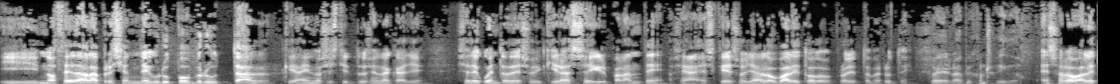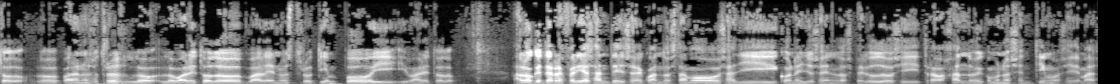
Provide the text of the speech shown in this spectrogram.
y no ceda a la presión de grupo brutal que hay en los institutos en la calle, se dé cuenta de eso y quieras seguir para adelante, o sea, es que eso ya lo vale todo, Proyecto Berrute. Pues lo habéis conseguido. Eso lo vale todo. para nosotros lo, vale todo, vale nuestro tiempo y, vale todo. A lo que te referías antes, eh, cuando estamos allí con ellos en los peludos y trabajando y cómo nos sentimos y demás,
